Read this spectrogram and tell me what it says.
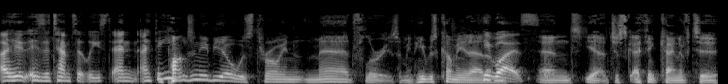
Uh, his, his attempts at least. And I think he, Ponzinibbio was throwing mad flurries. I mean, he was coming at He him. was. and yeah, just I think kind of to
